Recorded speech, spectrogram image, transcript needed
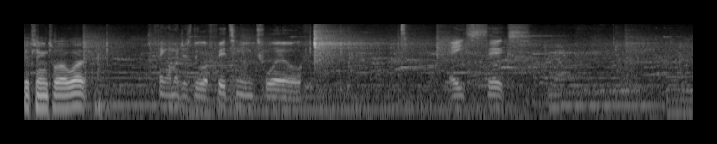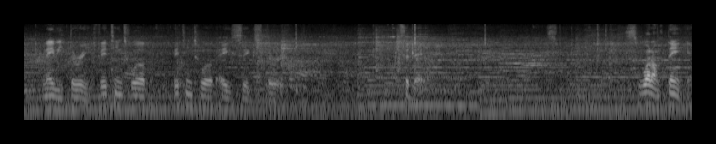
15, 12, what? I think I'm gonna just do a 15, 12, 8, 6, maybe 3. 15, 12, 15, 12, 8, 6, 3. Today. That's what I'm thinking.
